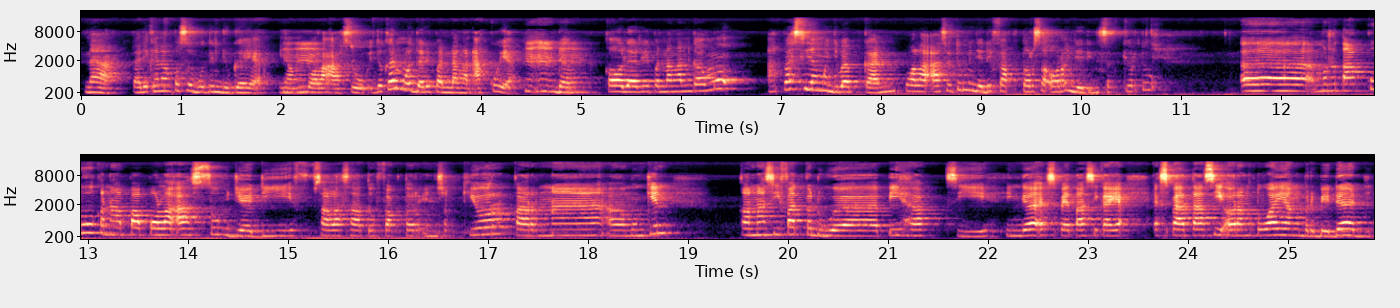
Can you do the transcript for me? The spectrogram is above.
Nah, tadi kan aku sebutin juga ya yang pola asuh. Itu kan mulai dari pandangan aku ya. Mm-mm. Dan kalau dari pandangan kamu apa sih yang menyebabkan pola asuh itu menjadi faktor seorang jadi insecure tuh? Eh, menurut aku kenapa pola asuh jadi salah satu faktor insecure karena eh, mungkin karena sifat kedua pihak sih hingga ekspektasi kayak ekspektasi orang tua yang berbeda di-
